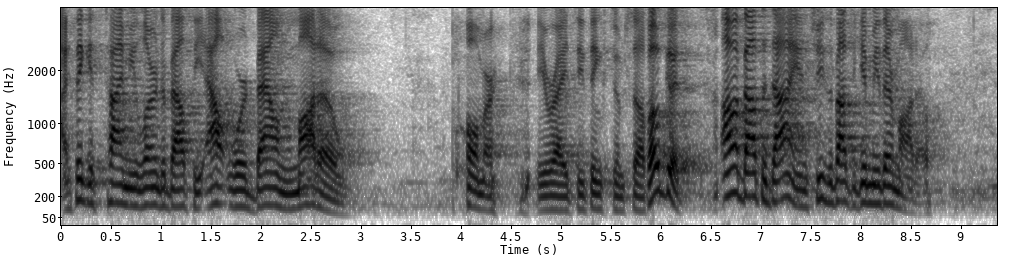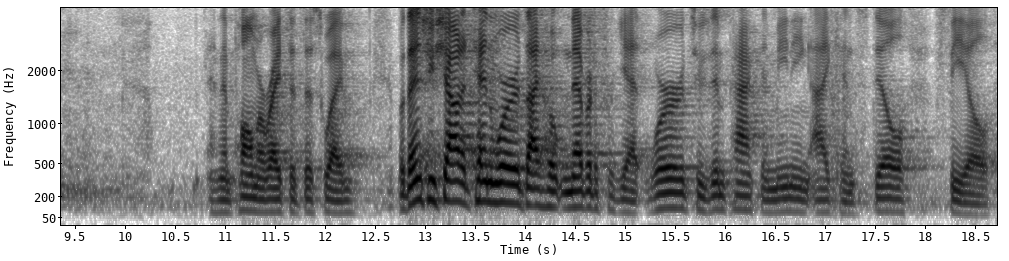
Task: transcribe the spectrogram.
I think it's time you learned about the outward bound motto. Palmer, he writes, he thinks to himself, Oh, good, I'm about to die, and she's about to give me their motto. And then Palmer writes it this way But then she shouted 10 words I hope never to forget, words whose impact and meaning I can still feel.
